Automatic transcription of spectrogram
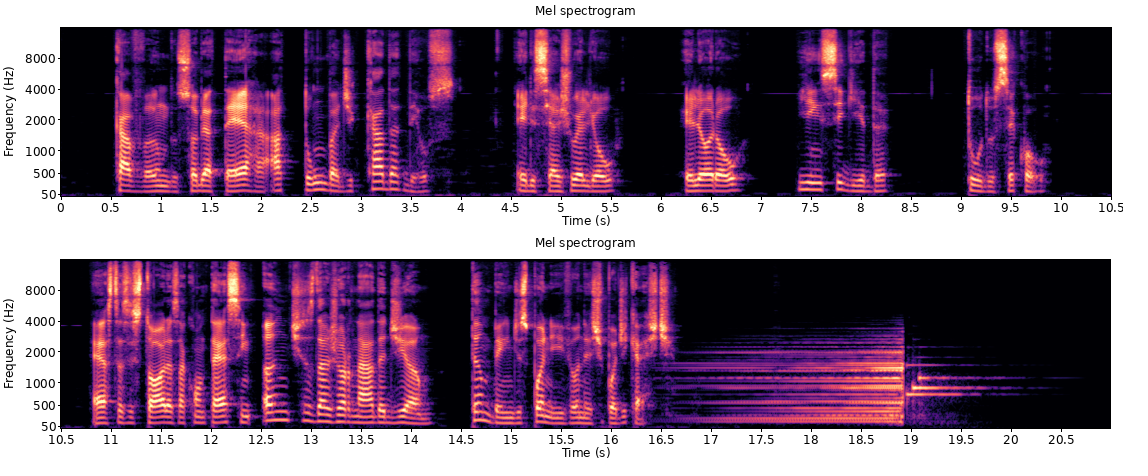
cavando sobre a terra a tumba de cada deus. Ele se ajoelhou, ele orou e em seguida tudo secou. Estas histórias acontecem antes da jornada de Am, também disponível neste podcast.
